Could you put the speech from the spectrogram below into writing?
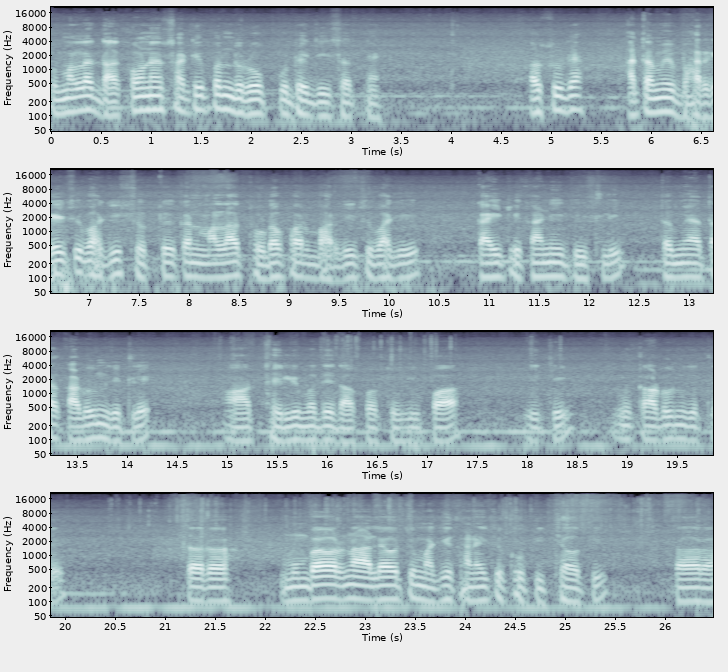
तुम्हाला दाखवण्यासाठी पण रोप कुठे दिसत नाही. असू द्या. आता मी भारग्याची भाजी शोधतोय कारण मला थोडंफार भारग्याची भाजी काही ठिकाणी दिसली तर मी आता काढून घेतले. थैलीमध्ये दाखवतो ही पा इथे मी काढून घेतले. तर मुंबईवरनं आल्यावरती माझी खाण्याची खूप इच्छा होती. तर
